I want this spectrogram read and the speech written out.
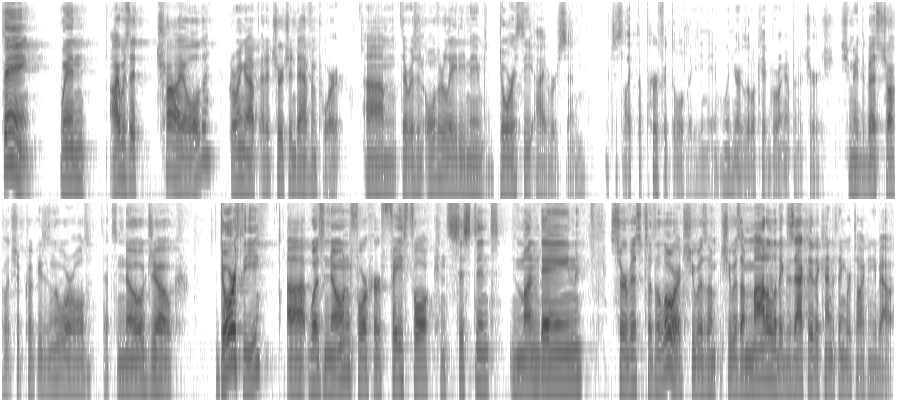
thing. When I was a child growing up at a church in Davenport, um, there was an older lady named Dorothy Iverson which is like the perfect old lady name when you're a little kid growing up in a church. She made the best chocolate chip cookies in the world. That's no joke. Dorothy uh, was known for her faithful, consistent, mundane service to the Lord. She was a, she was a model of exactly the kind of thing we're talking about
